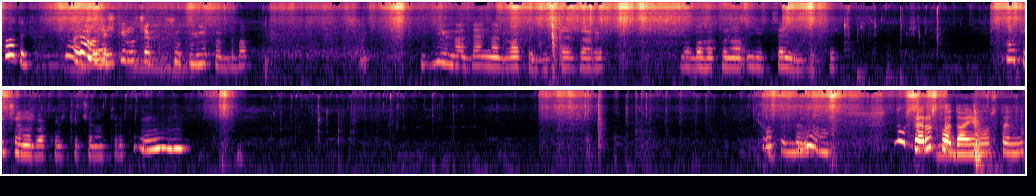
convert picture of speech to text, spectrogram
Хватить. Давай, Ну, друге. я ж кілочок добав. З'їв на день на два тоді ще жарив. Бо багато на їсть це не. Ну, тут ще на два кульки чи на три. Хватить, да. Ну, Ну, все, розкладаємо остальну.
